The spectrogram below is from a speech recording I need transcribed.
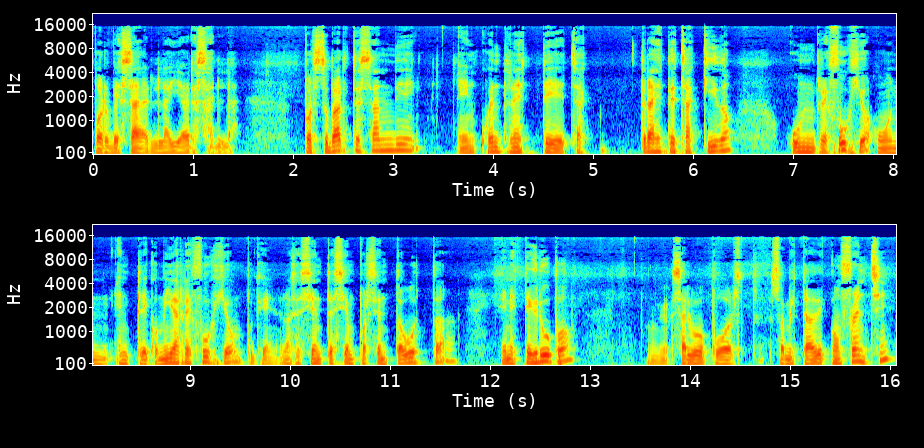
por besarla y abrazarla. Por su parte, Sandy encuentra en este tras este chasquido un refugio, un entre comillas refugio, porque no se siente 100% a gusto en este grupo, salvo por su amistad con Frenchy,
